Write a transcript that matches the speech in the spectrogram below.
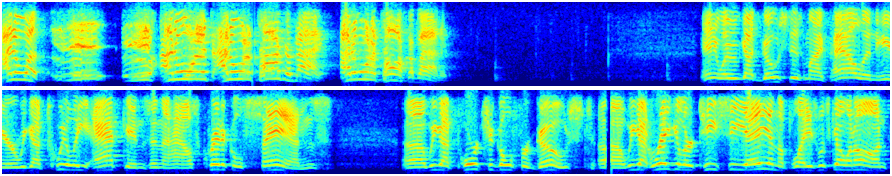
I don't want. I don't want to. I don't want to talk about it. I don't want to talk about it. Anyway, we've got Ghost is my pal in here. We got Twilly Atkins in the house. Critical Sands. Uh, we got Portugal for Ghost. Uh, we got regular TCA in the place. What's going on?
